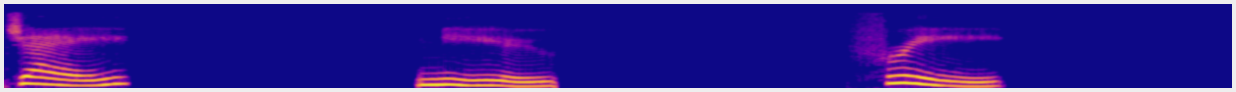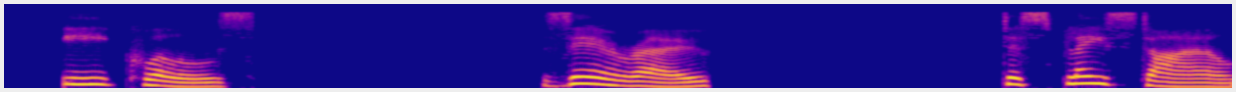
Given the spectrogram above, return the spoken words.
J. Nu. Free. Equals zero display style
